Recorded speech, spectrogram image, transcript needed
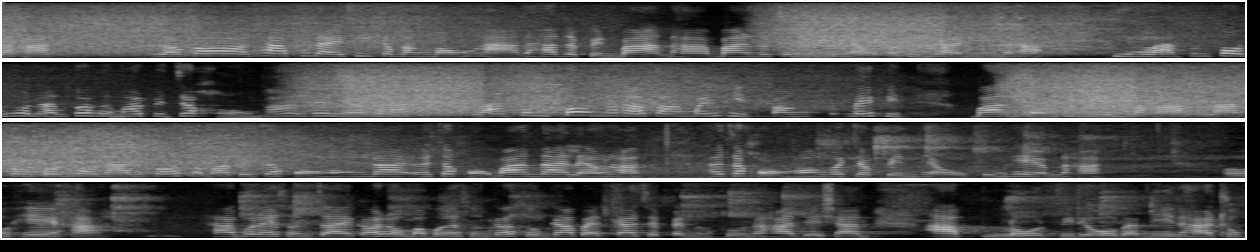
นะคะ แล้วก็ถ้าผู้ใดที่กำลังมองหานะคะจะเป็นบ้านนะคะ บ้านก็จะมีแถวปทุมธานีนะคะ เพียงร้านต้นๆเท่านั้นก็สามารถเป็นเจ้าของบ้านได้แล้วนะคะร้านต้นๆนะคะฟังไม่ผิดฟังไม่ผิดบ้านพร้อมที่ดินนะคะร้านต้นๆเท่านั้นก็สามารถเป็นเจ้าของห้องได้เออเจ้าของบ้านได้แล้วนะคะถ้าเจ้าของห้องก็จะเป็นแถวกรุงเทพนะคะ โอเคค่ะ ถ้าผู้ใดสนใจก็โทรมาเบอร์ 0 9 0 9 8 9 7 8 1 0 นะคะ เดยวฉันอัปโหลดวิดีโอแบบนี้นะคะ ทุก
